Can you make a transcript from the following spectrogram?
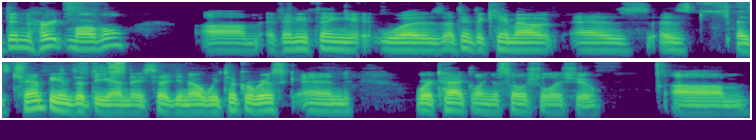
didn't hurt Marvel. Um, if anything, it was I think they came out as as as champions at the end. They said, you know, we took a risk and we're tackling a social issue. Um,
